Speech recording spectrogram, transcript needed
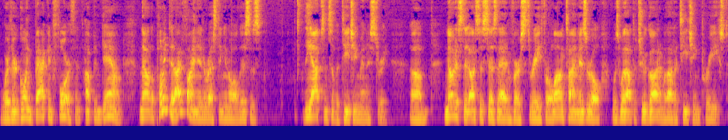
where they're going back and forth and up and down. Now, the point that I find interesting in all this is the absence of a teaching ministry. Um, Notice that Asa says that in verse 3 For a long time, Israel was without the true God and without a teaching priest.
